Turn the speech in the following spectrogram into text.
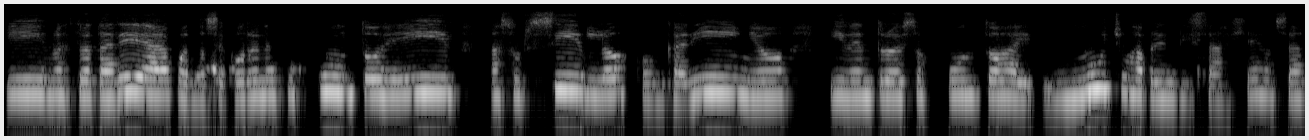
Y nuestra tarea cuando se corren esos puntos es ir a surcirlos con cariño y dentro de esos puntos hay muchos aprendizajes, o sea,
